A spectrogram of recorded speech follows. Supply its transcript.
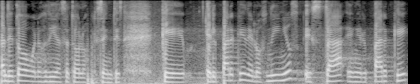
ante todo buenos días a todos los presentes, que el Parque de los Niños está en el Parque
